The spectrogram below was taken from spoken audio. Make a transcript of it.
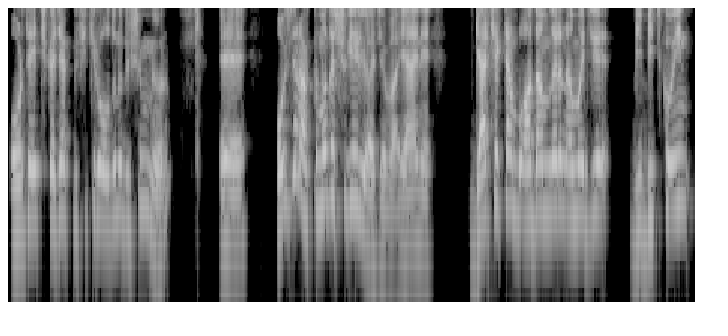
ortaya çıkacak bir fikir olduğunu düşünmüyorum. Ee, o yüzden aklıma da şu geliyor acaba. Yani gerçekten bu adamların amacı bir Bitcoin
